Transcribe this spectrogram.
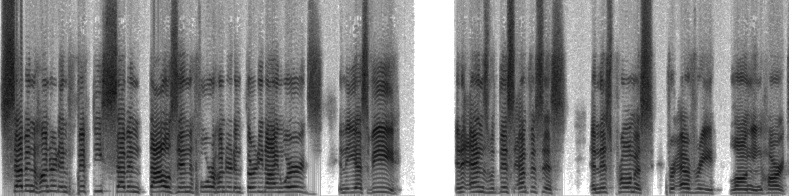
757,439 words in the ESV. And it ends with this emphasis and this promise for every longing heart.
